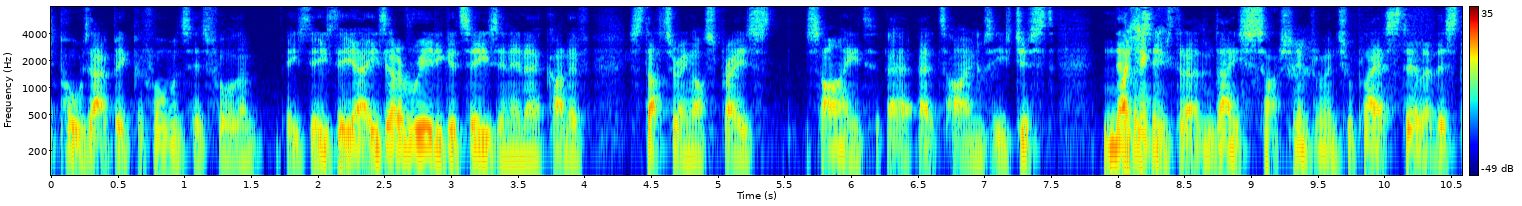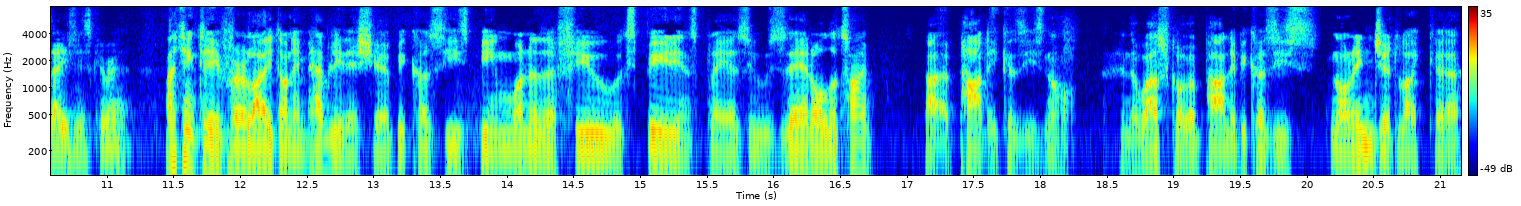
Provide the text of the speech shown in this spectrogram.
pulls out big performances for them. He's he's, yeah, he's had a really good season in a kind of stuttering Ospreys side uh, at times. He's just never think- seems to let them down. He's such an influential player still at this stage in his career. I think they've relied on him heavily this year because he's been one of the few experienced players who's there all the time. Uh, partly because he's not in the Welsh squad, but partly because he's not injured like uh,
